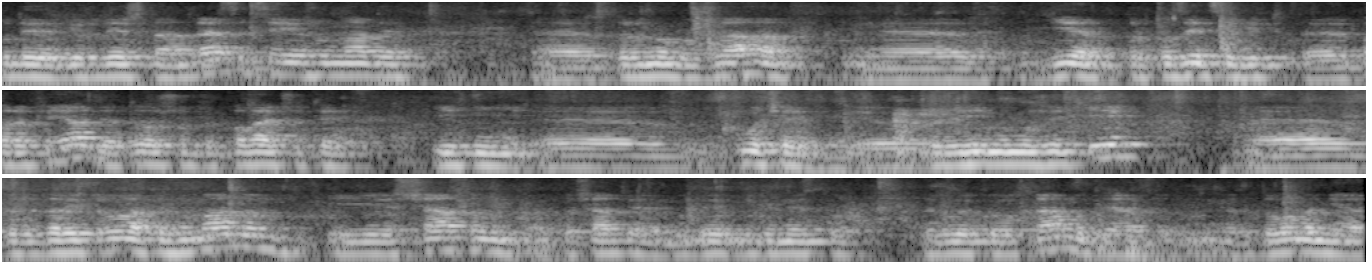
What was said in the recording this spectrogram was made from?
буде юридична адреса цієї громади, е, сторону вокзала, е, є пропозиції від е, парафіян для того, щоб полегшити їхній участь в релігійному житті, зареєструвати громаду і з часом почати будівництво великого храму для задоволення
